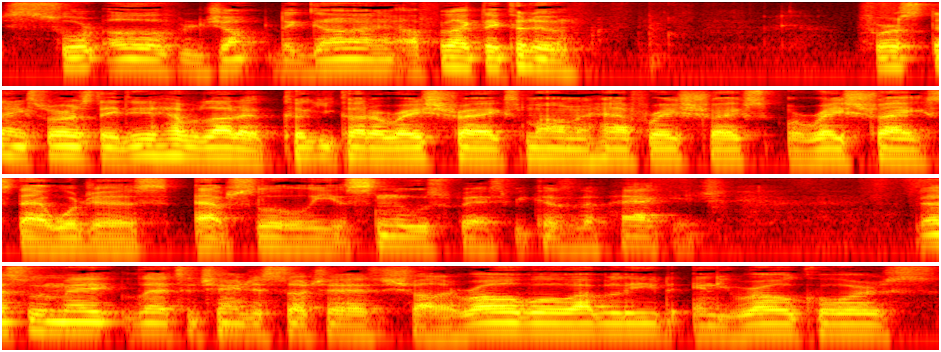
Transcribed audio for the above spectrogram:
sort of jumped the gun. I feel like they could have First things first, they did have a lot of cookie cutter racetracks, mile and a half racetracks, or racetracks that were just absolutely a snooze fest because of the package. That's what made led to changes such as Charlotte Roval, I believe, the Indy Road Course.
